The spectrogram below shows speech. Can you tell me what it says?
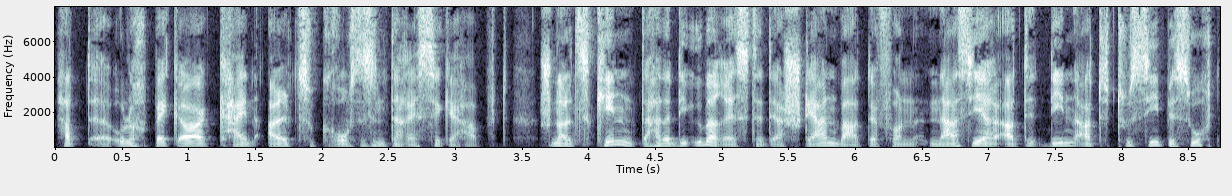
hat äh, Ulugh Beg aber kein allzu großes Interesse gehabt. Schon als Kind, hat er die Überreste der Sternwarte von Nasir ad-Din ad-Tusi besucht.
